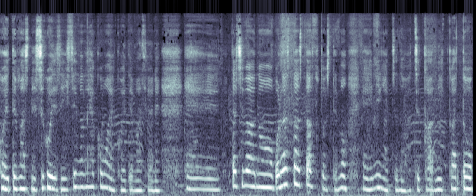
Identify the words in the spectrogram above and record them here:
超えてますね。すごいですね。1700万円超えてますよね。えー、私はあの、ボラスタースタッフとしても、え、2月の2日、3日と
